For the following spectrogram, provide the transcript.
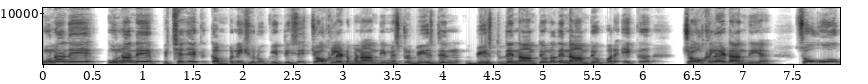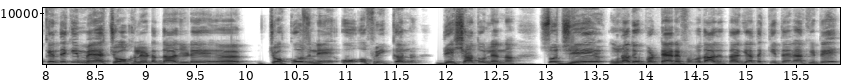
ਉਹਨਾਂ ਦੇ, ਉਹਨਾਂ ਨੇ ਪਿੱਛੇ ਜੇ ਇੱਕ ਕੰਪਨੀ ਸ਼ੁਰੂ ਕੀਤੀ ਸੀ ਚਾਕਲੇਟ ਬਣਾਉਣ ਦੀ ਮਿਸਟਰ ਬੀਸਟ ਦੇ ਬੀਸਟ ਦੇ ਨਾਮ ਤੇ, ਉਹਨਾਂ ਦੇ ਨਾਮ ਦੇ ਉੱਪਰ ਇੱਕ ਚਾਕਲੇਟ ਆਂਦੀ ਹੈ। ਸੋ ਉਹ ਕਹਿੰਦੇ ਕਿ ਮੈਂ ਚਾਕਲੇਟ ਦਾ ਜਿਹੜੇ ਚੋਕੋਜ਼ ਨੇ, ਉਹ ਅਫਰੀਕਨ ਦੇਸ਼ਾਂ ਤੋਂ ਲੈਣਾ ਸੋ ਜੇ ਉਹਨਾਂ ਦੇ ਉੱਪਰ ਟੈਰਿਫ ਵਧਾ ਦਿੱਤਾ ਗਿਆ, ਤਾਂ ਕਿਤੇ ਨਾ ਕਿਤੇ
